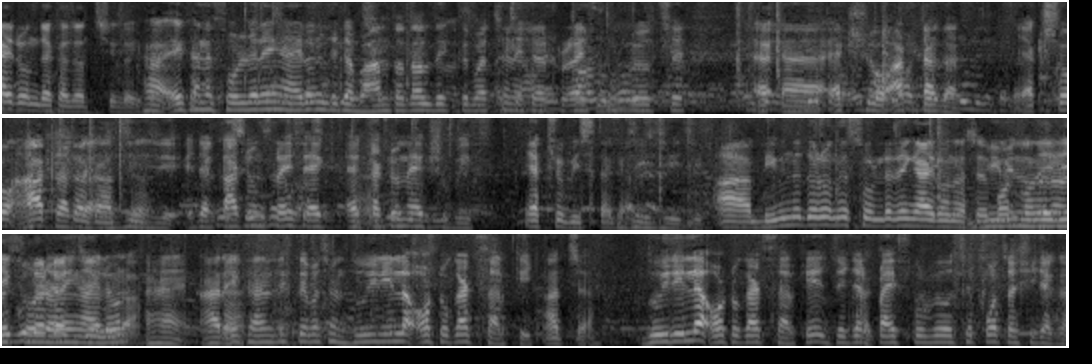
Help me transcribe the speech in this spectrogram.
আয়রন দেখা যাচ্ছিল হ্যাঁ এখানে সোল্ডারিং আয়রন যেটা তাল দেখতে পাচ্ছেন। এটার প্রাইস হচ্ছে একশো আট টাকা। একশো আট টাকা জি আচ্ছা। জি। এটা কার্টুন প্রাইস এক কার্টুনে একশো পিস একশো বিশ টাকা। জি জি জি। আর বিভিন্ন ধরনের সোল্ডারিং আয়রন আছে। বর্তমানে iron, হ্যাঁ আর এখানে দেখতে পাচ্ছেন দুই রিলা অটো কাট সার্কিট আচ্ছা। দুই রিলা অটো কাট সার্কিট যেটার প্রাইস পড়বে হচ্ছে পঁচাশি টাকা।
